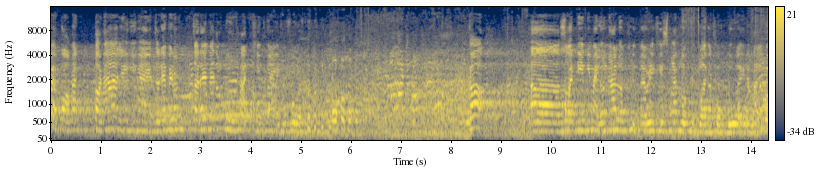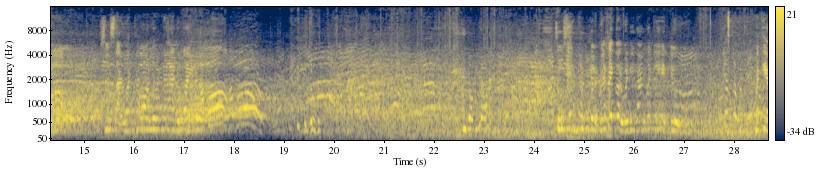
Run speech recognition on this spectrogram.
แบบบอกกันต่อหน้าอะไรอย่างงี้ไง จะได้ไม่ต้องจะได้ไม่ต้องดูผ่านคลิปไงทุกคน ก็เอ่อสวัสดีปีใหม่ล่วงหน้ารวมถึง Merry Christmas รวมถึงลอยกระทงด้วยนะคะ แล้วก็สุขสันต์วันพ่อล่วงหน้าด้วยนะคะรวมเยอะสุขสันต์วันเกิดด้วยใครเกิดวันนี้บ้างเมื่อกี้เห็นอยู่ เมื่อกี้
